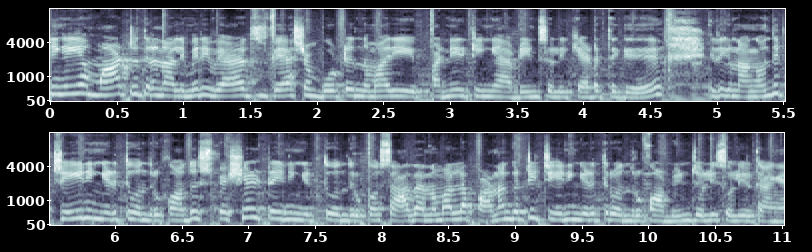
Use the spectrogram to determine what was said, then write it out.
நீங்கள் ஏன் மாற்றுத்திறனாளி மாரி வே வேஷம் போட்டு இந்த மாதிரி பண்ணியிருக்கீங்க அப்படின்னு சொல்லி கேட்டதுக்கு இதுக்கு நாங்கள் வந்து ட்ரைனிங் எடுத்து வந்திருக்கோம். அதுவும் ஸ்பெஷல் ட்ரைனிங் எடுத்து வந்திருக்கோம். சாதாரணமாகலாம் பணம் கட்டி ட்ரைனிங் எடுத்துகிட்டு வந்திருக்கோம் அப்படின்னு சொல்லி சொல்லியிருக்காங்க.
